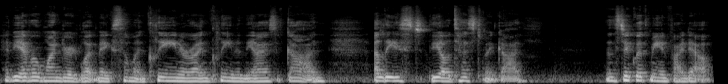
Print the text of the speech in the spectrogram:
Have you ever wondered what makes someone clean or unclean in the eyes of God? At least the Old Testament God. Then stick with me and find out.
